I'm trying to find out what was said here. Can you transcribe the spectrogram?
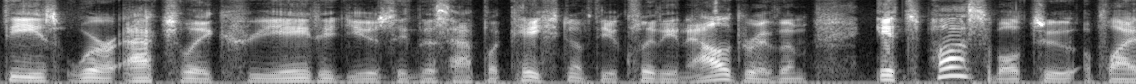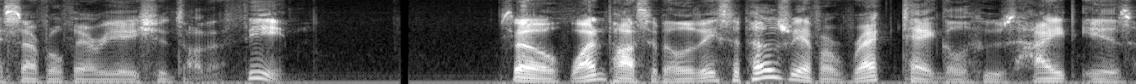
these were actually created using this application of the Euclidean algorithm, it's possible to apply several variations on a theme. So one possibility, suppose we have a rectangle whose height is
